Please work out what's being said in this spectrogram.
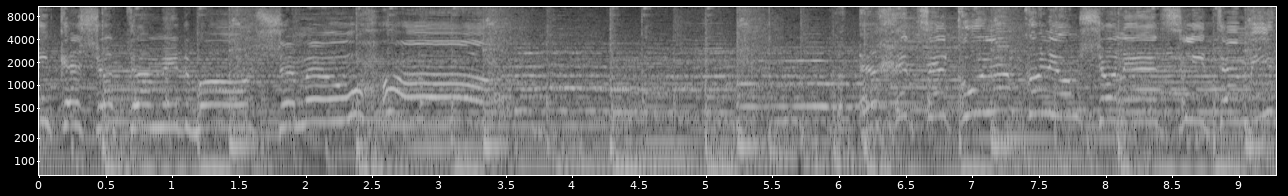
הכי קשות תמיד באות שמאוחר. איך אצל כולם כל יום שונה אצלי תמיד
